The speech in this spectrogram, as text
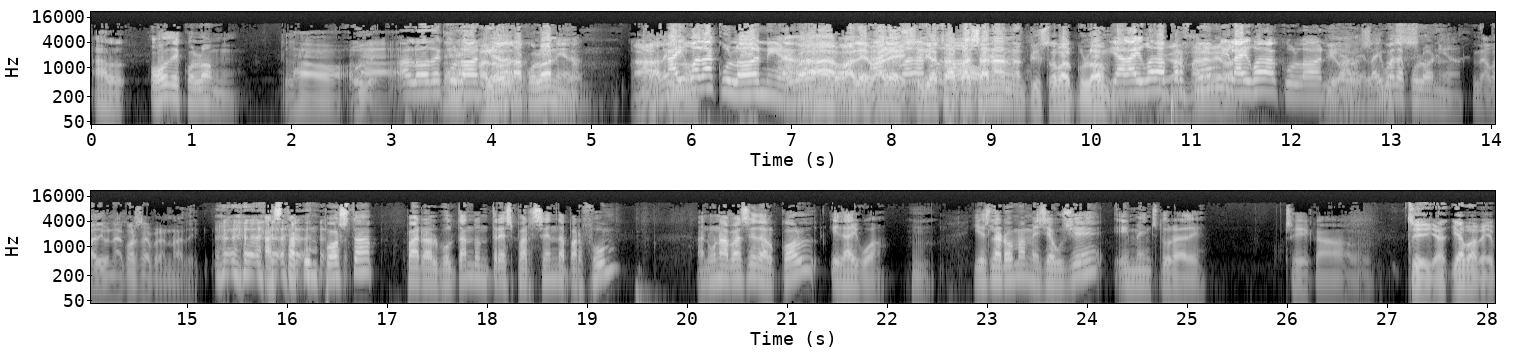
El O de Colón. La, O de- la, O de la- Colònia. De la, la colònia. Ah, Vale. Aigua de colònia. Aigua de Ah, Colom. vale, vale. Aigua Si jo estava pensant en el Cristóbal Colom. Hi ha l'aigua de perfum i l'aigua de colònia. L'aigua de colònia. Anava a dir una cosa, però no la dic. Està composta per al voltant d'un 3% de perfum en una base d'alcohol i d'aigua. Mm. I és l'aroma més lleuger i menys durader. O sigui que... el- Sí, ja, ja va bé.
